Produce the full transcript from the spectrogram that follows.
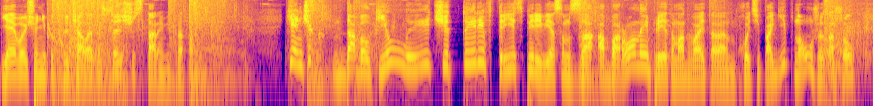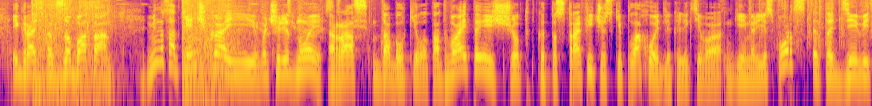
Я его еще не подключал, это все еще старый микрофон. Кенчик, double kill и 4 в 3 с перевесом за обороной. При этом Адвайта хоть и погиб, но уже зашел играть за бота. Минус от Кенчика и в очередной раз double kill от Адвайта. Счет катастрофически плохой для коллектива Gamer eSports. Это 9-2.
